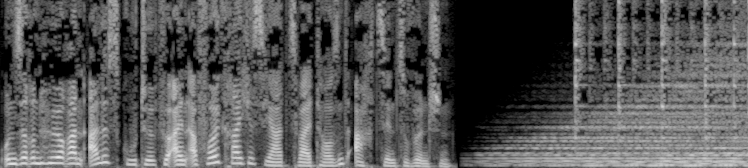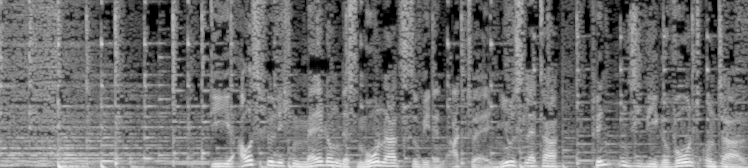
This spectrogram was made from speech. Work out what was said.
unseren Hörern alles Gute für ein erfolgreiches Jahr 2018 zu wünschen. Die ausführlichen Meldungen des Monats sowie den aktuellen Newsletter finden Sie wie gewohnt unter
